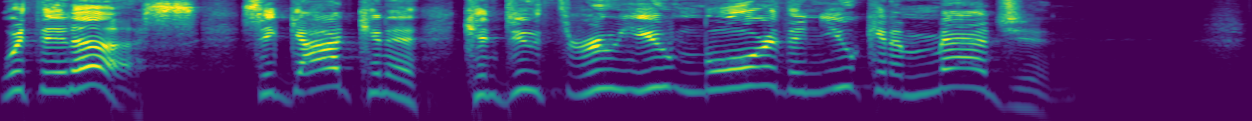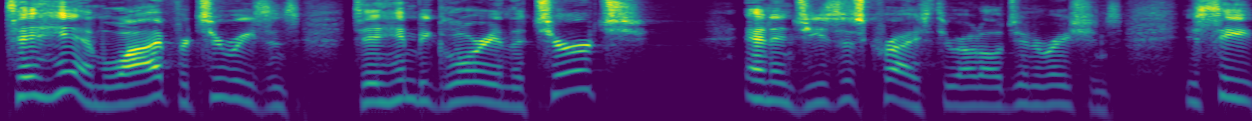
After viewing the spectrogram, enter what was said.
within us. See, God can, uh, can do through you more than you can imagine. To Him, why? For two reasons. To Him be glory in the church and in Jesus Christ throughout all generations. You see,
